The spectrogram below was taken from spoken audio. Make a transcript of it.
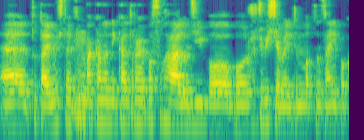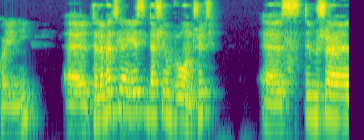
E, Tutaj myślę firma Canonical trochę posłuchała ludzi, bo, bo rzeczywiście byli tym mocno zaniepokojeni. E, Telemetria jest i da się ją wyłączyć. E, Z tym, że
